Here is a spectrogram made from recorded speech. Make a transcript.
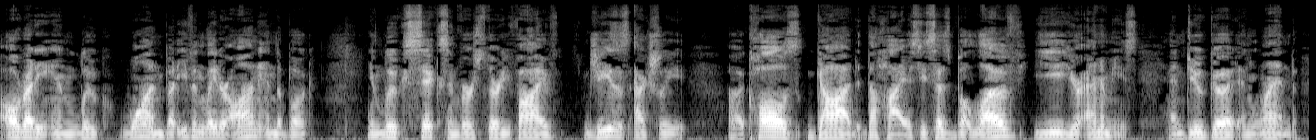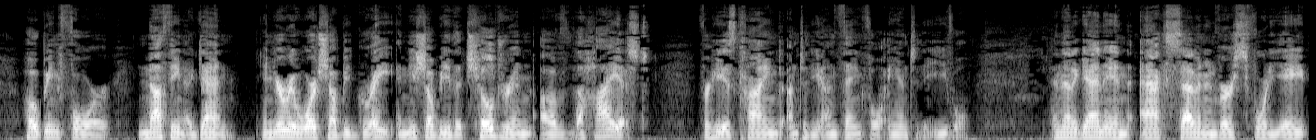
already in Luke 1, but even later on in the book, in Luke 6 and verse 35, Jesus actually uh, calls God the highest. He says, But love ye your enemies, and do good, and lend, hoping for nothing again. And your reward shall be great, and ye shall be the children of the highest, for he is kind unto the unthankful and to the evil. And then again in Acts 7 and verse 48,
